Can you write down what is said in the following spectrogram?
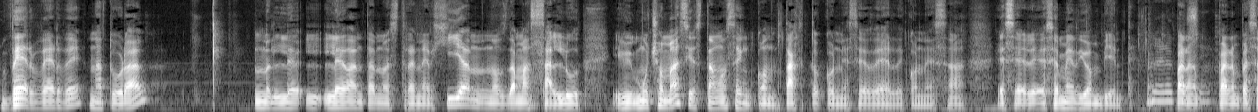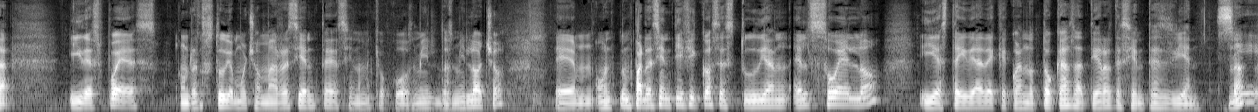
ver verde natural, le, levanta nuestra energía, nos da más salud y mucho más si estamos en contacto con ese verde, con esa, ese, ese medio ambiente. Claro para, sí. para empezar. Y después, un estudio mucho más reciente, si no me equivoco, 2000, 2008, eh, un, un, par de científicos estudian el suelo y esta idea de que cuando tocas la tierra te sientes bien, ¿no? Sí.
